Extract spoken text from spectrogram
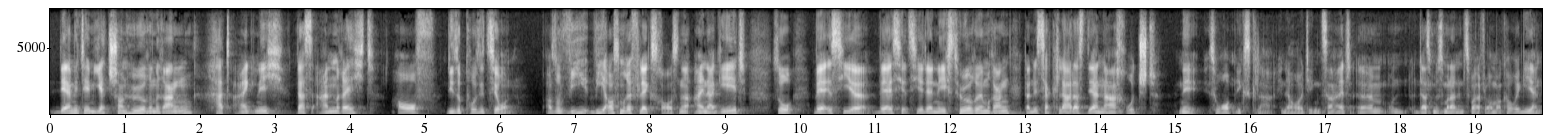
Der mit dem jetzt schon höheren Rang hat eigentlich das Anrecht auf diese Position. Also wie, wie aus dem Reflex raus. Ne? Einer geht, so, wer ist hier, wer ist jetzt hier der nächsthöhere im Rang? Dann ist ja klar, dass der nachrutscht. Nee, ist überhaupt nichts klar in der heutigen Zeit. Ähm, und das müssen wir dann im Zweifel auch mal korrigieren.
